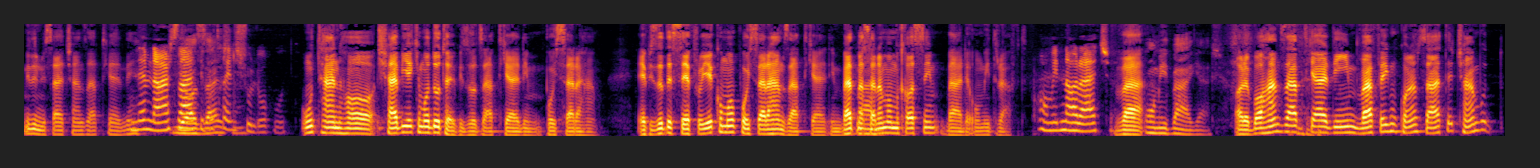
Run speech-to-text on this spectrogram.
می‌دونی ساعت چند ضبط کردیم؟ نمی‌دونم هر ساعتی بود خیلی. شلوغ بود. اون تنها شبیه که ما دو تا اپیزود ضبط کردیم پشت سر هم. اپیزود صفر و یک رو ما پشت سر هم ضبط کردیم. بعد مثلا بله. ما می‌خواستیم بله امید رفت. امید ناراحت شد. و امید برگشت. آره با هم ضبط کردیم و فکر می‌کنم ساعت چند بود؟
